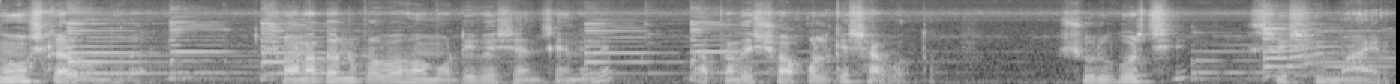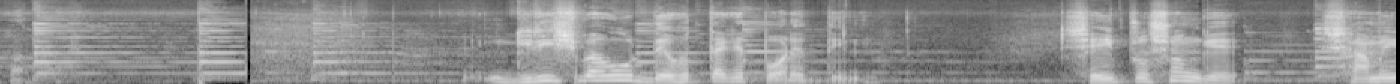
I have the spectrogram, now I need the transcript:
নমস্কার বন্ধুরা, সনাতন প্রবাহ মোটিভেশন চ্যানেলে আপনাদের সকলকে স্বাগত। শুরু করছি শ্রী শ্রী মায়ের কথা। গিরিশবাবুর দেহত্যাগের পরের দিন, সেই প্রসঙ্গে স্বামী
